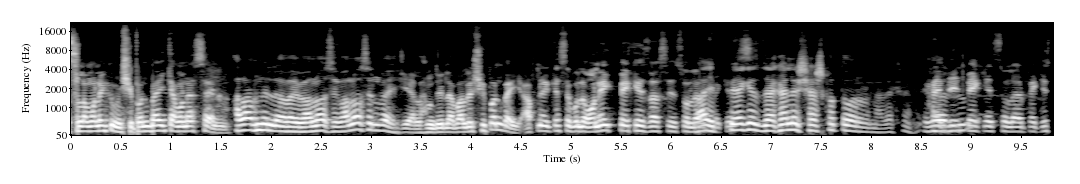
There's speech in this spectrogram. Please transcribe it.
আসসালামু আলাইকুম শিপন ভাই কেমন আছেন? আলহামদুলিল্লাহ ভাই ভালো আছে ভালো আছেন ভাই? জি আলহামদুলিল্লাহ ভালো। শিপন ভাই আপনার কাছে বলে অনেক প্যাকেজ আছে সোলার ভাই প্যাকেজ দেখালে শেষ করতে না দেখেন hybrid package solar package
